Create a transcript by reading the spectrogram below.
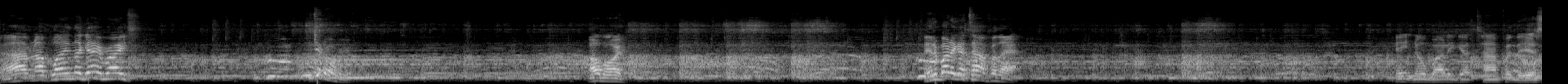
I'm not playing the game right. Get over here. Oh boy. Anybody got time for that? Ain't nobody got time for this.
